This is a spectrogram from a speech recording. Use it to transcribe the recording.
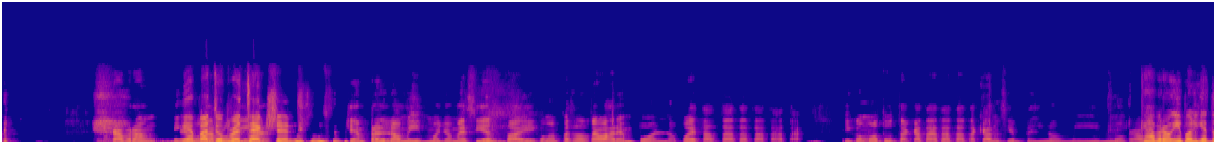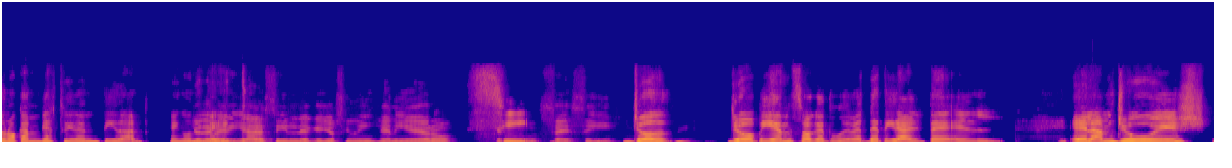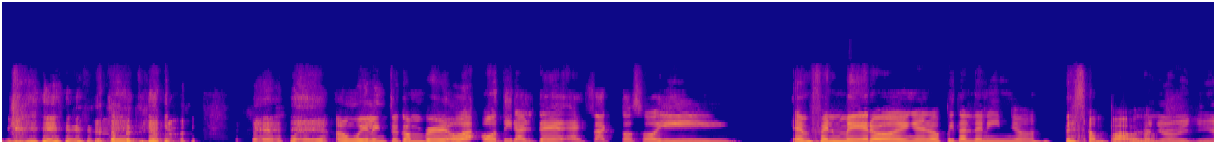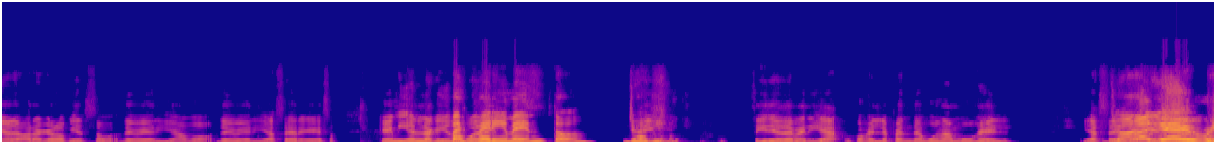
Cabrón. Dije, para tu protection. siempre es lo mismo. Yo me siento ahí. ¿Cómo empezó a trabajar en porno? Pues ta, ta, ta, ta, ta, ta. Y cómo tú taca, ta, ta, ta, ta. Cabrón, siempre es lo mismo, cabrón. Cabrón, ¿y por qué tú no cambias tu identidad en un Yo date? debería decirle que yo soy un ingeniero. que Sí, sí, sí. yo, yo pienso que tú debes de tirarte el, el I'm Jewish. I'm willing to convert o, o tirarte, exacto, soy enfermero en el hospital de niños de San Pablo. Coño, Virginia, ahora que lo pienso, deberíamos, debería hacer eso. Qué mierda que yo no pueda con- experimento. Yo Sí, aquí, como- sí, yo debería cogerle pendejo a una mujer y hacerla pensar,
